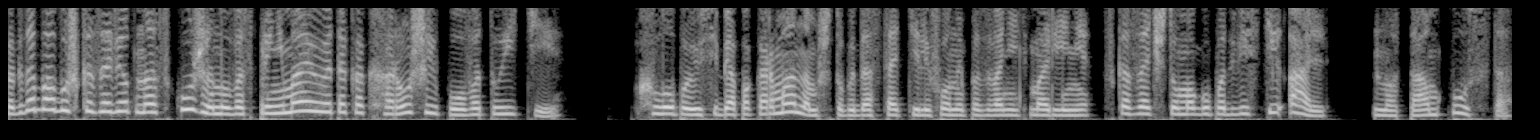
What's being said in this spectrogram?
Когда бабушка зовет нас к ужину, воспринимаю это как хороший повод уйти. Хлопаю себя по карманам, чтобы достать телефон и позвонить Марине, сказать, что могу подвести Аль, но там пусто.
